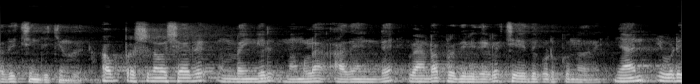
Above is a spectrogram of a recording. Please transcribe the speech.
അത് ചിന്തിക്കുന്നത്. ആ പ്രശ്നവശാൽ ഉണ്ടെങ്കിൽ നമ്മൾ അതിന്റെ വേണ്ട പ്രതിവിധികൾ ചെയ്തു കൊടുക്കുന്നതിന്. ഞാൻ ഇവിടെ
